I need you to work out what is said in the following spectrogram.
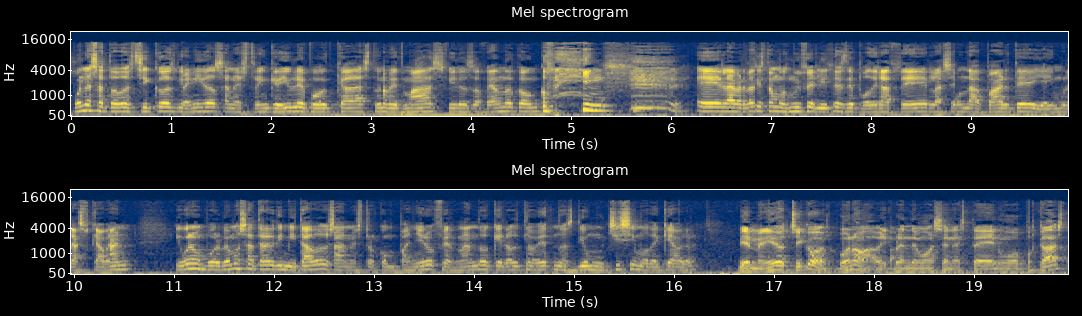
Buenas a todos chicos, bienvenidos a nuestro increíble podcast, una vez más, Filosofeando con Comin. Eh, la verdad es que estamos muy felices de poder hacer la segunda parte y hay muchas que habrán. Y bueno, volvemos a traer de invitados a nuestro compañero Fernando, que la última vez nos dio muchísimo de qué hablar. Bienvenidos chicos, bueno, a ver qué aprendemos en este nuevo podcast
